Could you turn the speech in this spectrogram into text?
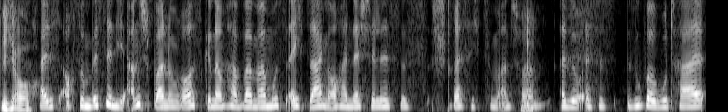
Ich auch. weil es auch so ein bisschen die Anspannung rausgenommen hat, weil man muss echt sagen, auch an der Stelle ist es stressig zum Anschauen. Ja. Also es ist super brutal,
